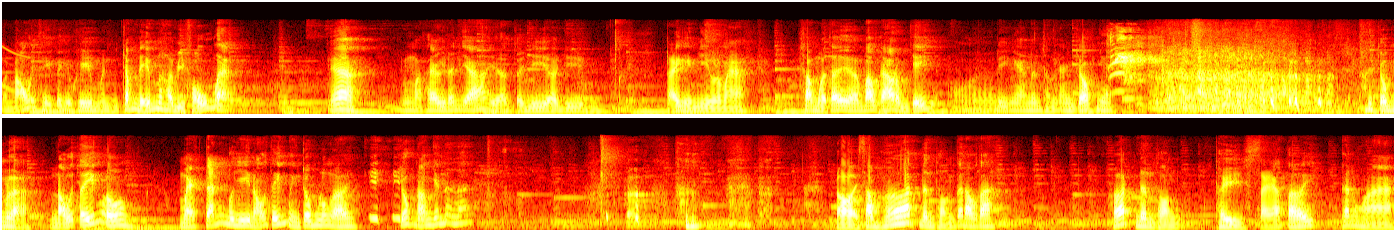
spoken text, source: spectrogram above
Mình nói thì có nhiều khi mình chấm điểm nó hơi bị phủ mà. Nha nhưng mà theo đánh giá vậy đó tại vì là vì trải nghiệm nhiều rồi mà. Xong rồi tới ờ, báo cáo đồng chí. Ờ, đi ngang ninh thuận ăn chốt nha. Nói chung là nổi tiếng luôn. Mẹt trắng của Di nổi tiếng miền Trung luôn rồi. Chốt động dính đó đó rồi xong hết Ninh Thuận tới đâu ta? Hết Ninh Thuận thì sẽ tới Khánh Hòa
